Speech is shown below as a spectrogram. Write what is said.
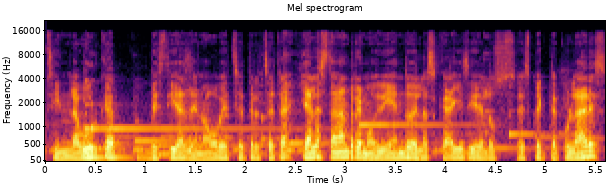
sin la burka, vestidas de novia, etcétera, etcétera. Ya la estaban removiendo de las calles y de los espectaculares.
